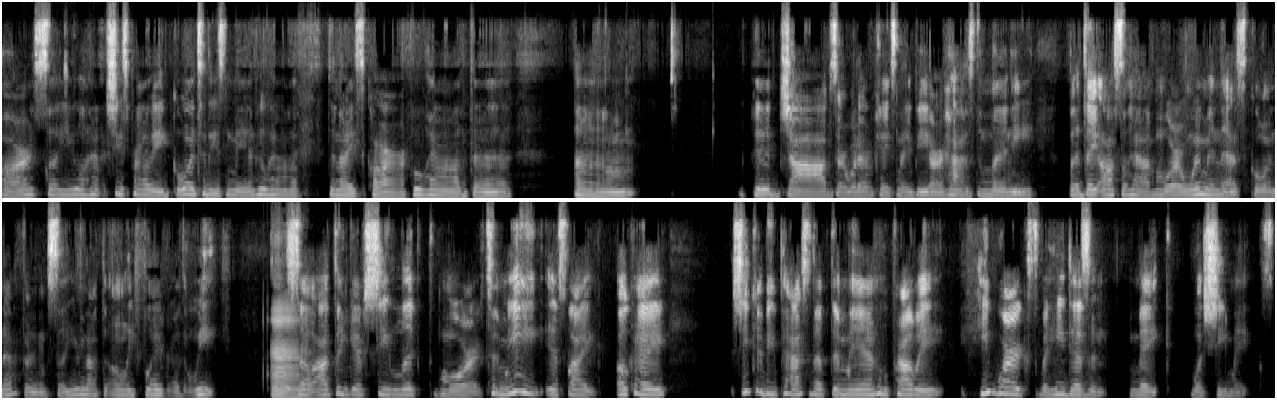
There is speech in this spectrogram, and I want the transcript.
are. So you'll have she's probably going to these men who have the nice car, who have the um good jobs or whatever case may be, or has the money, but they also have more women that's going after them. So you're not the only flavor of the week. Mm. So I think if she looked more to me, it's like, okay, she could be passing up the man who probably he works, but he doesn't make what she makes.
